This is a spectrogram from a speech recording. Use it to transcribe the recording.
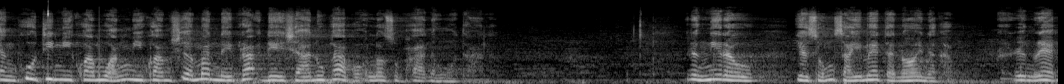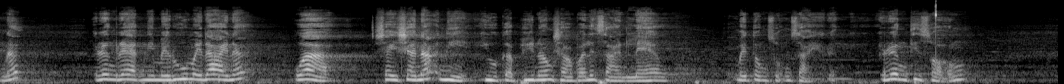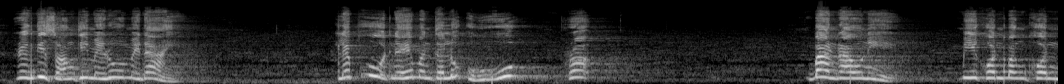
แห่งผู้ที่มีความหวังมีความเชื่อมั่นในพระเดชานุภาพของอัลลอฮฺสุบฮานะฮูตาลเรื่องนี้เราอย่าสงสัยแม้แต่น้อยนะครับ เรื่องแรกนะ เรื่องแรกนี่ไม่รู้ไม่ได้นะ ว่าชัยชนะนี่อยู่กับพี่น้องชาวปาเลสไตน์แล้ว ไม่ต้องสงสัยเรื่องนี้เรื่องที่สองเรื่องที่สองที่ไม่รู้ไม่ได้ และพูดในให้มันทะลุหู เพราะ บ้านเรานี่ มีคนบางคน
